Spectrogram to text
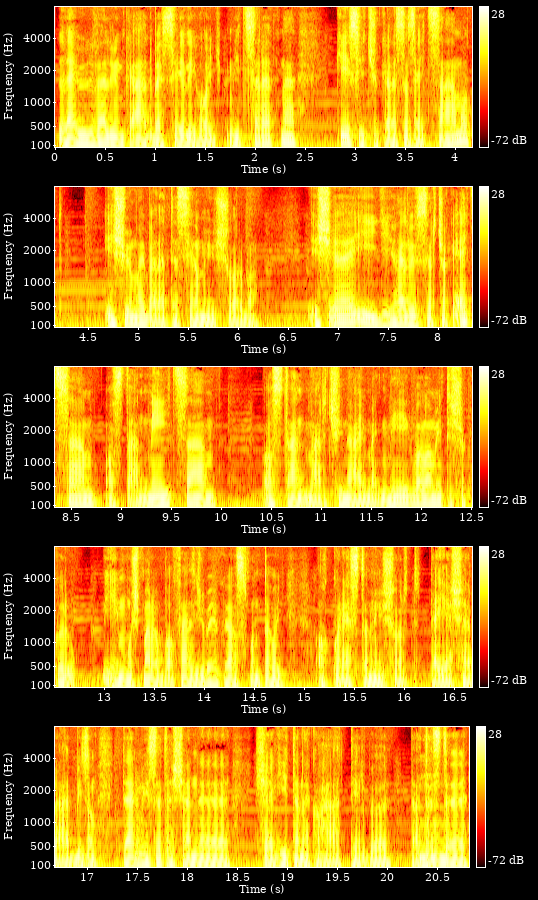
leül velünk, átbeszéli, hogy mit szeretne, készítsük el ezt az egy számot, és ő majd beleteszi a műsorba. És így először csak egy szám, aztán négy szám, aztán már csinálj meg még valamit, és akkor én most már abban a fázisban vagyok, hogy azt mondta, hogy akkor ezt a műsort teljesen átbízom. Természetesen segítenek a háttérből. Tehát mm-hmm. ezt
